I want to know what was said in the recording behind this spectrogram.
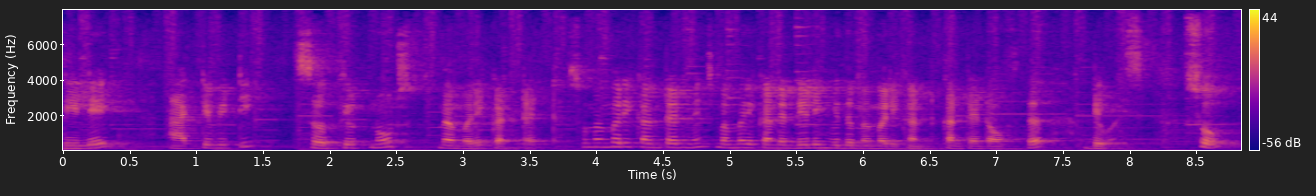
delay activity circuit nodes memory content. So memory content means memory content dealing with the memory con content of the device. So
